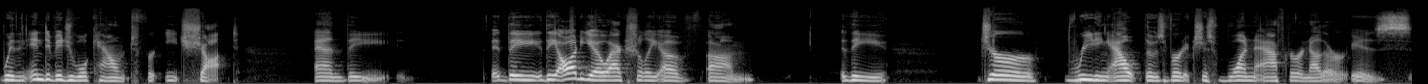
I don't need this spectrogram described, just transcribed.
with an individual count for each shot, and the the the audio actually of um, the juror reading out those verdicts just one after another is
